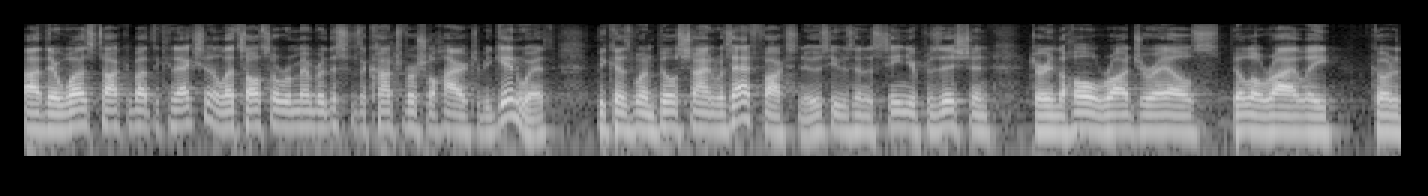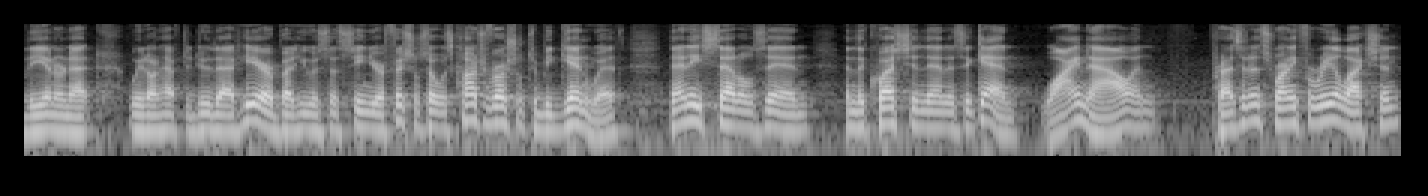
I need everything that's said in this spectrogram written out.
Uh, there was talk about the connection. And let's also remember this was a controversial hire to begin with, because when Bill Shine was at Fox News, he was in a senior position during the whole Roger Ailes, Bill O'Reilly, go to the internet. We don't have to do that here, but he was a senior official, so it was controversial to begin with. Then he settles in, and the question then is again, why now? And president's running for reelection.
